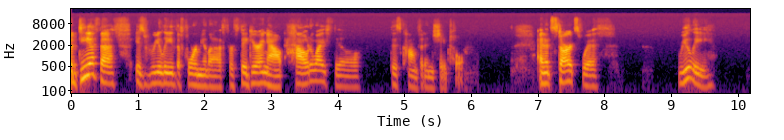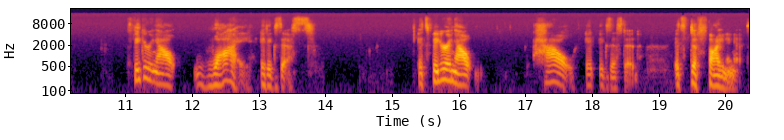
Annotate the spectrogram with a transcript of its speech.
But DFF is really the formula for figuring out how do I fill this confidence shaped hole. And it starts with really figuring out why it exists. It's figuring out how it existed, it's defining it.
